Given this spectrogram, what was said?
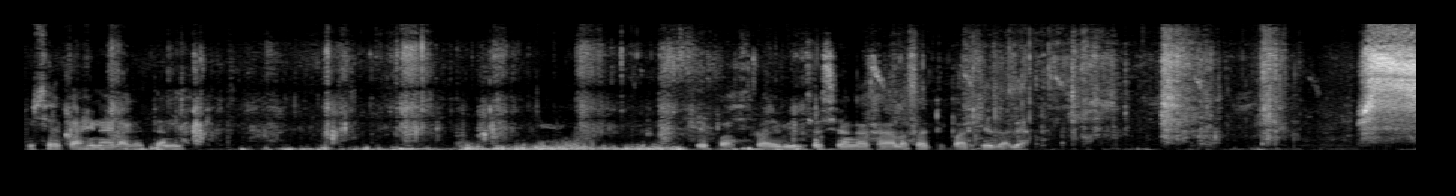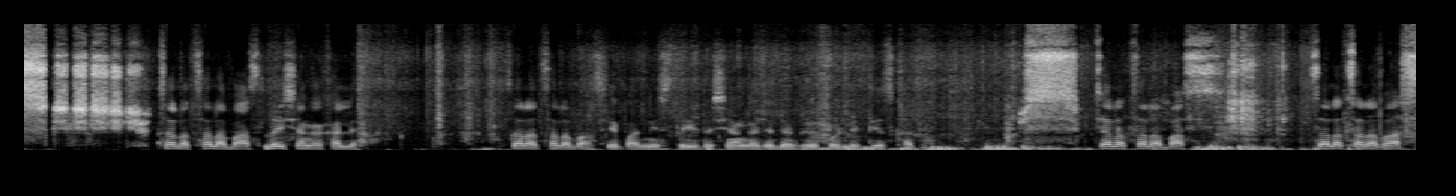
दुसरं काही नाही लागत त्यांना. हे पा सोयाबीनच्या शेंगा खायलासाठी पारखे झाल्या चला चला बास लई शेंगा खाल्ल्या. चला चला बास हे पा नुसतं इथं शेंगाचे डगळे पडले तेच खातात चला चला बास चला चला बास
